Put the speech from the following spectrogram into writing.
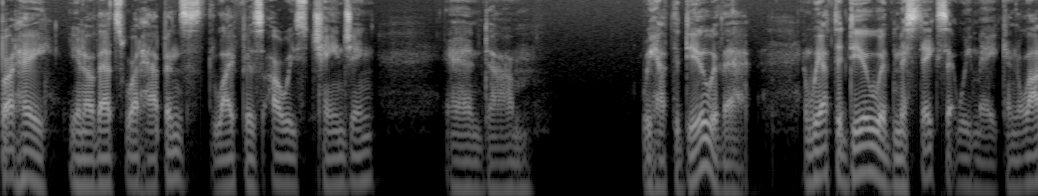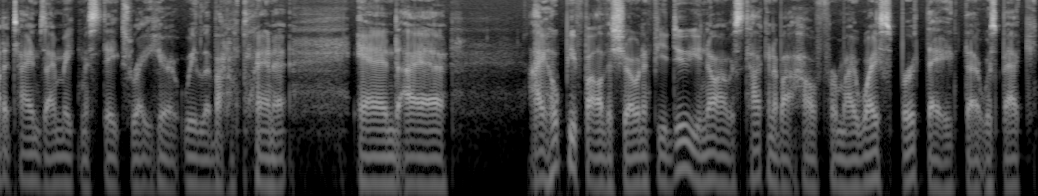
but hey, you know, that's what happens. Life is always changing, and um, we have to deal with that. And we have to deal with mistakes that we make. And a lot of times I make mistakes right here. We live on a planet. And I, uh, I hope you follow the show. And if you do, you know I was talking about how for my wife's birthday, that was back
